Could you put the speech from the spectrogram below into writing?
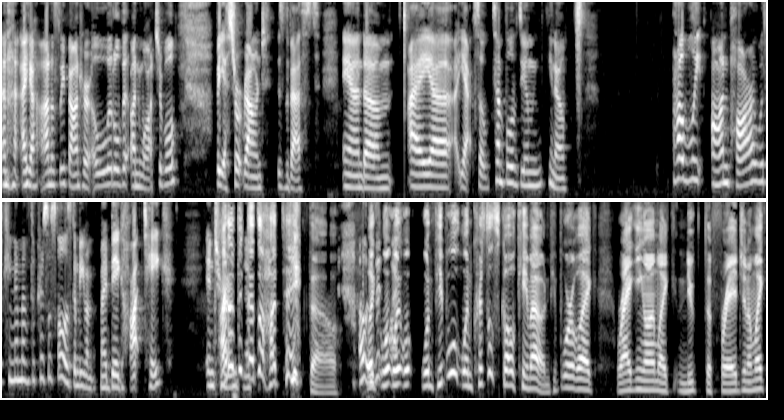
And I honestly found her a little bit unwatchable. But yes, Short Round is the best. And um, I, uh, yeah, so Temple of Doom, you know, probably on par with Kingdom of the Crystal Skull is going to be my, my big hot take in terms I don't think of... that's a hot take though. oh, like when, when, when, people when Crystal Skull came out and people were like ragging on like nuke the fridge and I'm like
